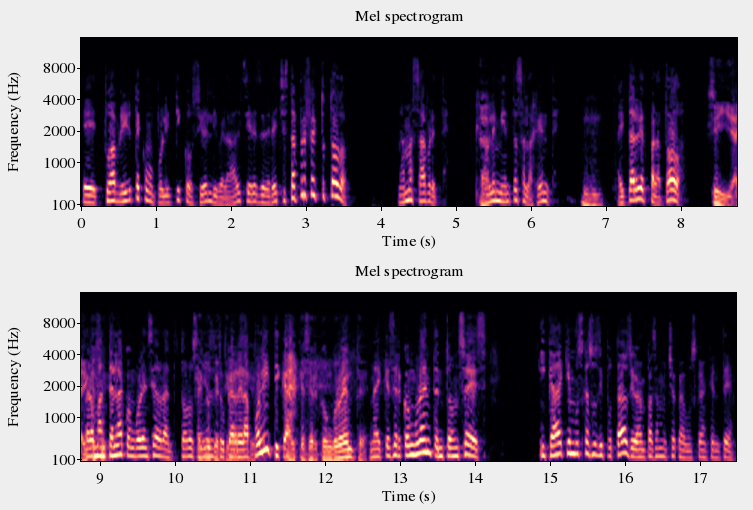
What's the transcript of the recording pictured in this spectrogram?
eh, tú abrirte como político, si eres liberal, si eres de derecha. Está perfecto todo. Nada más ábrete. No le mientas a la gente. Hay target para todo. Sí, hay Pero mantén la congruencia durante todos los años de tu carrera política. Hay que ser congruente. Hay que ser congruente. Entonces, y cada quien busca a sus diputados. Yo me pasa mucho que me buscan gente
